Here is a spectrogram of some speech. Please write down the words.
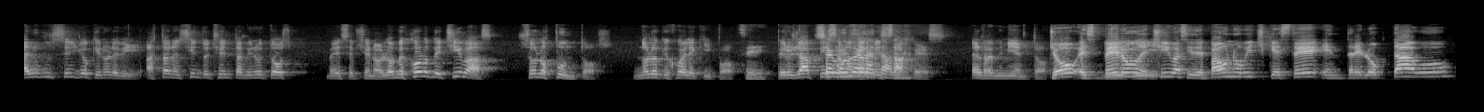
algún sello que no le vi. Hasta ahora en 180 minutos me decepcionó. Lo mejor de Chivas son los puntos, no lo que juega el equipo. Sí. Pero ya empieza Segundo a de mandar mensajes, el rendimiento. Yo espero Y- y- de Chivas y de Paunovic que esté entre el octavo,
